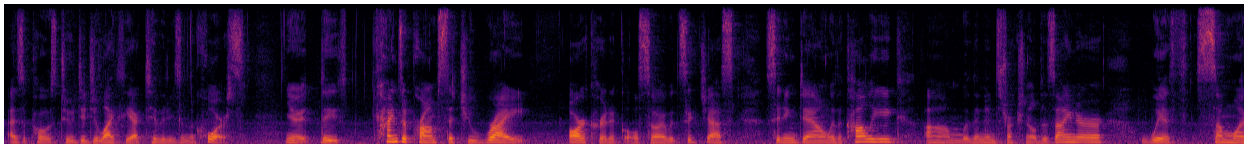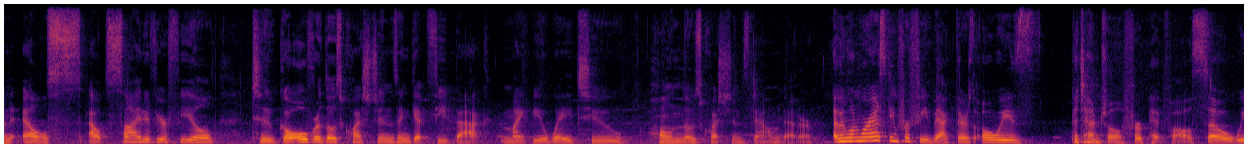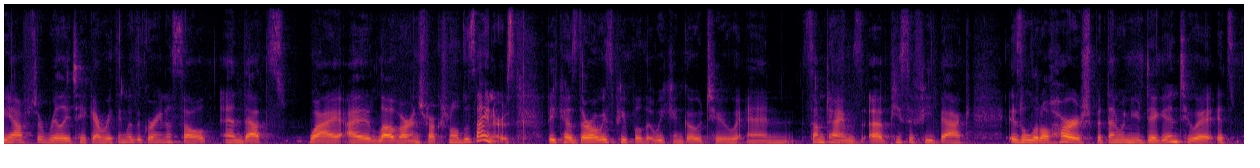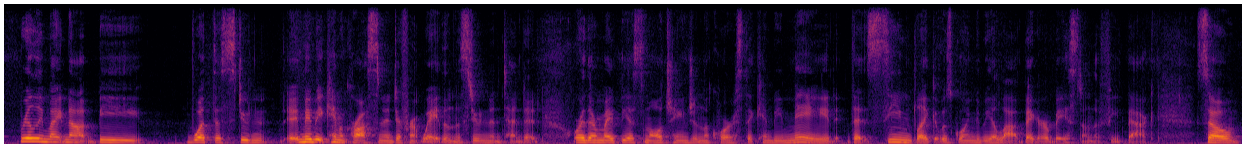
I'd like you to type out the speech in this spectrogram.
as opposed to did you like the activities in the course you know the kinds of prompts that you write are critical so i would suggest sitting down with a colleague um, with an instructional designer, with someone else outside of your field to go over those questions and get feedback might be a way to hone those questions down better. I mean, when we're asking for feedback, there's always potential for pitfalls. So we have to really take everything with a grain of salt, and that's why I love our instructional designers because they're always people that we can go to, and sometimes a piece of feedback is a little harsh, but then when you dig into it, it really might not be what the student, maybe it came across in a different way than the student intended. Or there might be a small change in the course that can be made that seemed like it was going to be a lot bigger based on the feedback. So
